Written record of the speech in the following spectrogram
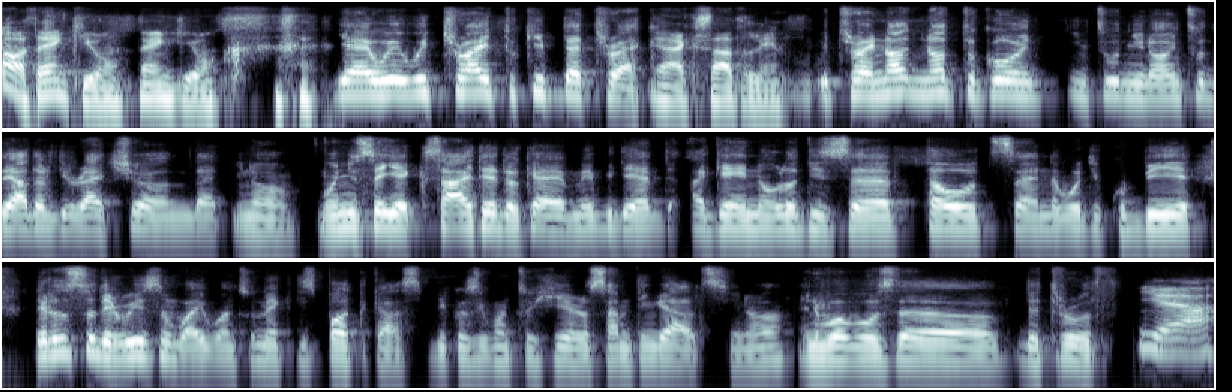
oh, thank you, thank you. yeah, we, we try to keep that track. Yeah, exactly. We try not not to go in, into you know into the other direction. That you know when you say excited, okay, maybe they have again all of these uh, thoughts and what it could be. There's also the reason why I want to make this podcast because we want to hear something else, you know. And what was the the truth? Yeah,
